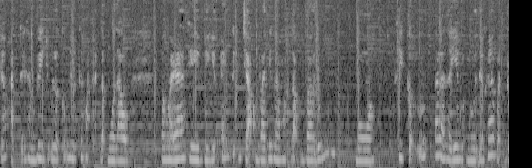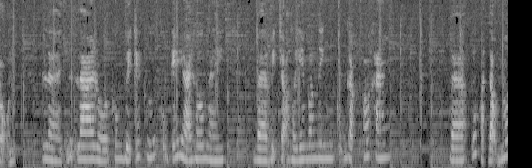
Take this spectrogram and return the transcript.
kế hoạch tuyển thành viên chủ lực cũng như là kế hoạch hoạt động mùa đầu. Và ngoài ra thì vì dự án tuyển chọn và đi vào hoạt động vào đúng mùa thi cử. Đó là thời gian mọi người đều khá bận rộn. Nên là deadline rồi công việc các thứ cũng kéo dài hơn này. Và việc chọn thời gian bonding cũng gặp khó khăn. Và lúc hoạt động á,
